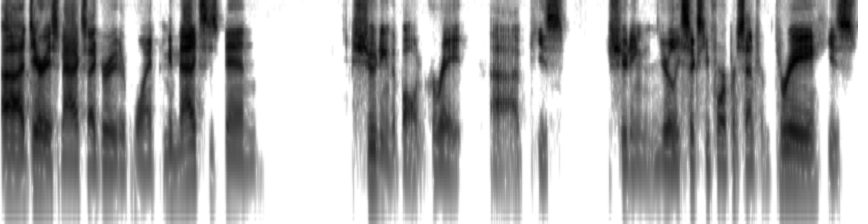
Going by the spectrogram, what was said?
Uh, Darius Maddox, I agree with your point. I mean, Maddox has been shooting the ball great. Uh, he's shooting nearly 64% from three. He's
